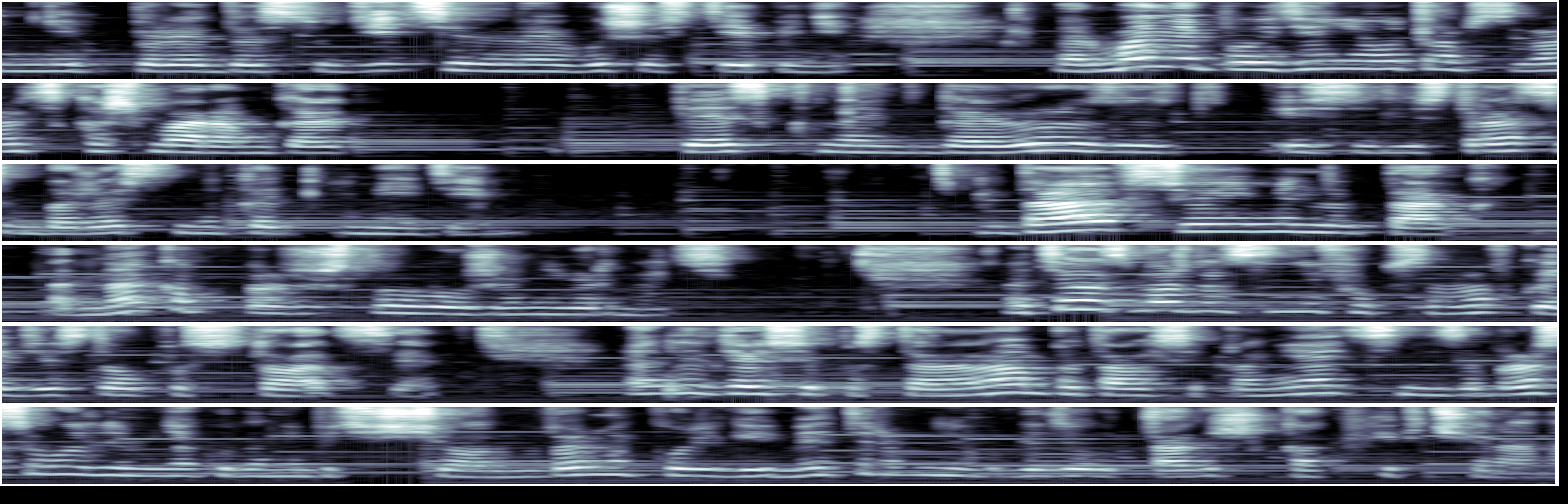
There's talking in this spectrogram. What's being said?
непредосудительной в высшей степени. Нормальное поведение утром становится кошмаром. Гротескная гравюра из иллюстраций божественной комедии. Да, все именно так. Однако прошлого уже не вернуть. Хотя, возможно, оценив обстановку, я действовал по ситуации. Я гляделся по сторонам, пытался понять, не забрасывали ли меня куда-нибудь еще, но домик Ольги Дмитриевны выглядел так же, как и вчера.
